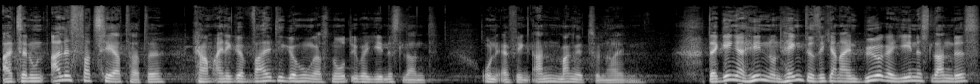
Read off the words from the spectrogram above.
Als er nun alles verzehrt hatte, kam eine gewaltige Hungersnot über jenes Land und er fing an, Mangel zu leiden. Da ging er hin und hängte sich an einen Bürger jenes Landes,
